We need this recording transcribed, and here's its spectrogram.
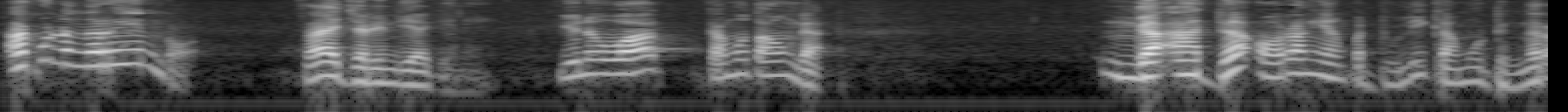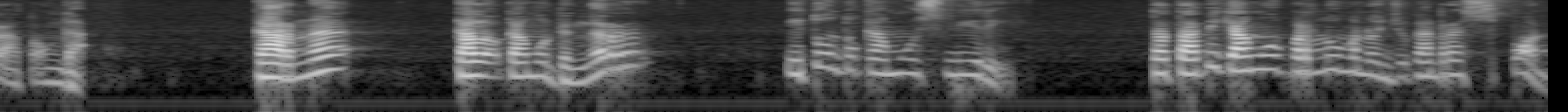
Aku dengerin kok. Saya ajarin dia gini. You know what? Kamu tahu nggak? Nggak ada orang yang peduli kamu dengar atau enggak. Karena kalau kamu dengar, itu untuk kamu sendiri. Tetapi kamu perlu menunjukkan respon.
